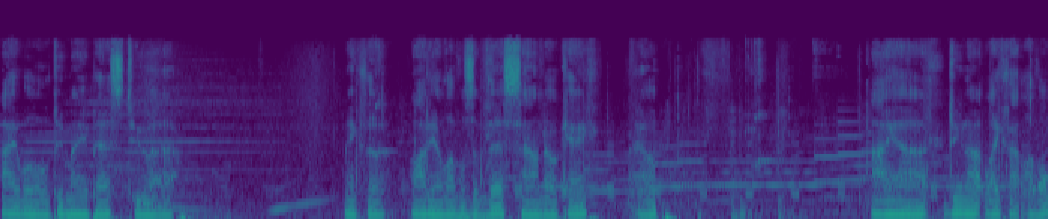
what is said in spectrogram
I will do my best to uh, make the audio levels of this sound okay. I hope. I uh, do not like that level.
